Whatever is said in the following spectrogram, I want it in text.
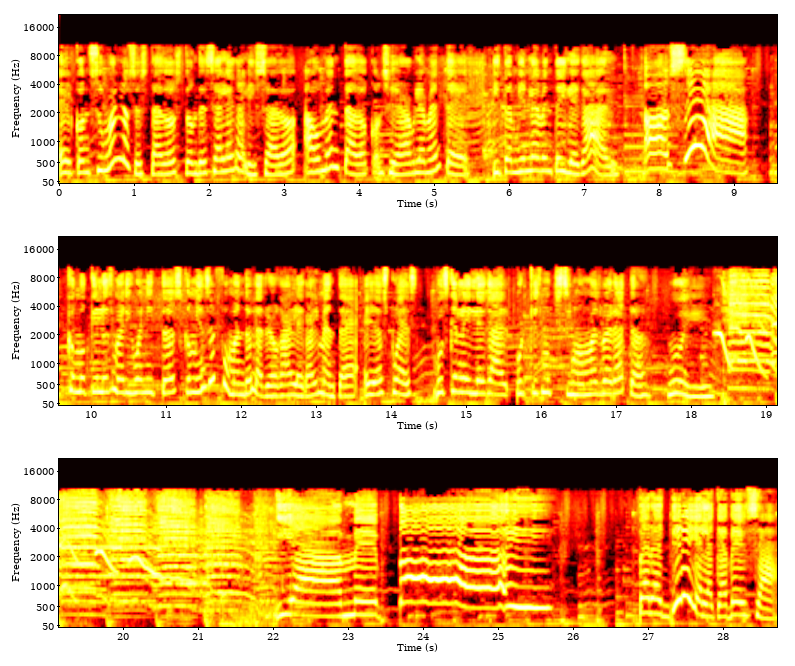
El consumo en los estados donde se ha legalizado ha aumentado considerablemente y también la venta ilegal. O sea, como que los marihuanitos comienzan fumando la droga legalmente y después buscan la ilegal porque es muchísimo más barata. Uy. Ya me voy. Para y a la cabeza.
